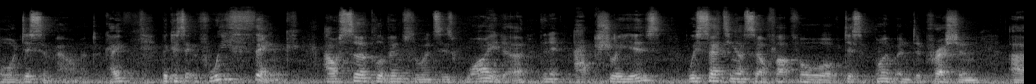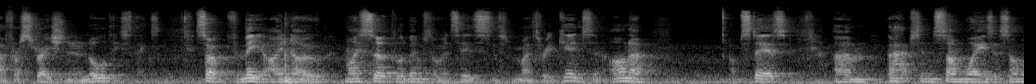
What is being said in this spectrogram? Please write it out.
or disempowerment, okay? Because if we think our circle of influence is wider than it actually is, we're setting ourselves up for disappointment, depression, uh, frustration, and all these things. So for me, I know my circle of influence is my three kids and Anna upstairs. Um, perhaps in some ways, at some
